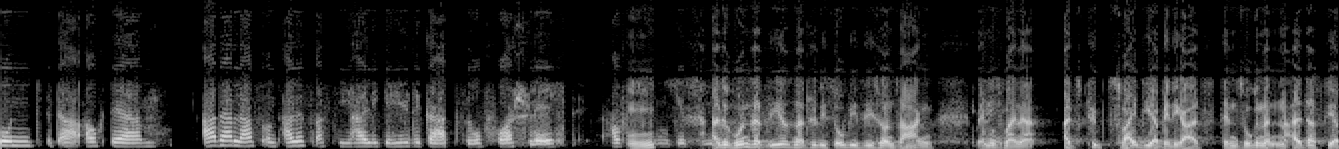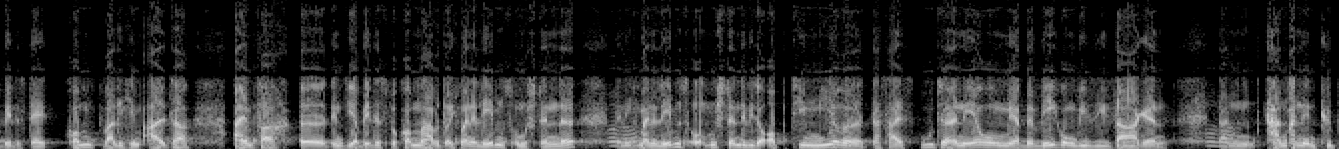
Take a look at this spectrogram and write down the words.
Und da auch der Adalas und alles, was die heilige Hildegard so vorschlägt, auf mhm. Also grundsätzlich ist es natürlich so, wie Sie schon sagen, wenn ich meine als Typ 2 Diabetiker, als den sogenannten Altersdiabetes. Der kommt, weil ich im Alter einfach äh, den Diabetes bekommen habe durch meine Lebensumstände. Mhm. Wenn ich meine Lebensumstände wieder optimiere, das heißt gute Ernährung, mehr Bewegung, wie Sie sagen, mhm. dann kann man den Typ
